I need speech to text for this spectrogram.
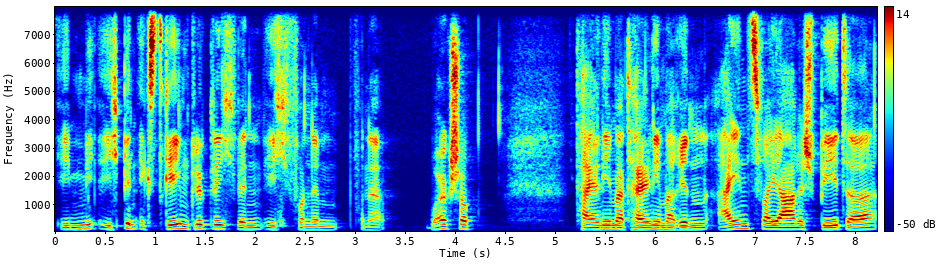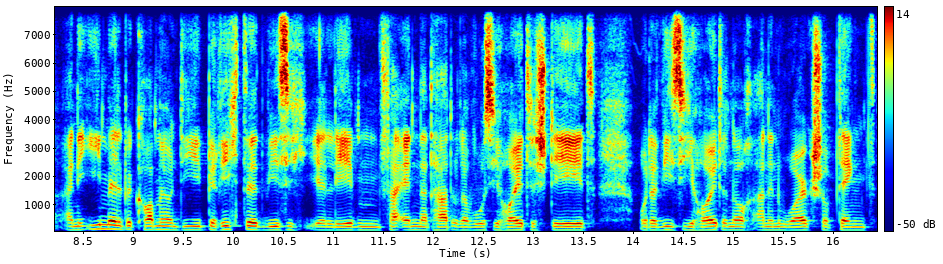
ich bin extrem glücklich, wenn ich von einem von einer Workshop-Teilnehmer, Teilnehmerin ein, zwei Jahre später eine E-Mail bekomme und die berichtet, wie sich ihr Leben verändert hat oder wo sie heute steht oder wie sie heute noch an einen Workshop denkt.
